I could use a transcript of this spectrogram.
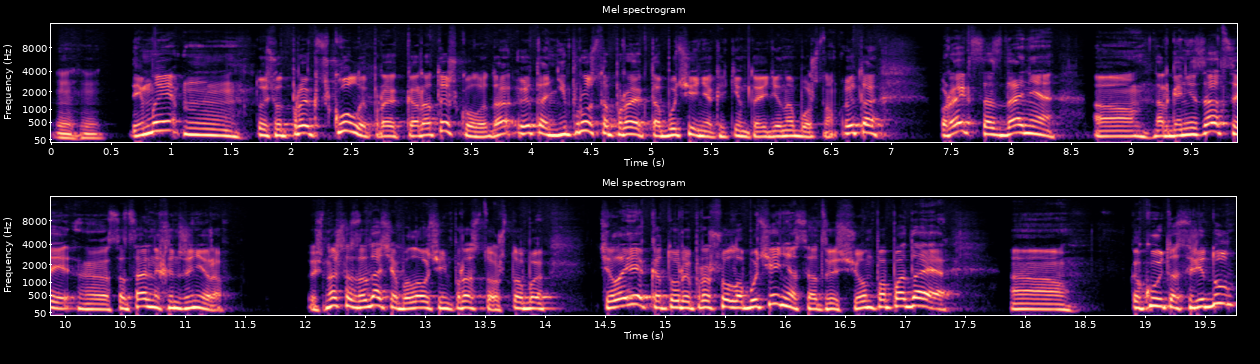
Угу. И мы, то есть вот проект школы, проект карате школы, да, это не просто проект обучения каким-то единоборствам, это проект создания э, организации э, социальных инженеров. То есть наша задача была очень проста, чтобы человек, который прошел обучение соответствующее, он попадая э, в какую-то среду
